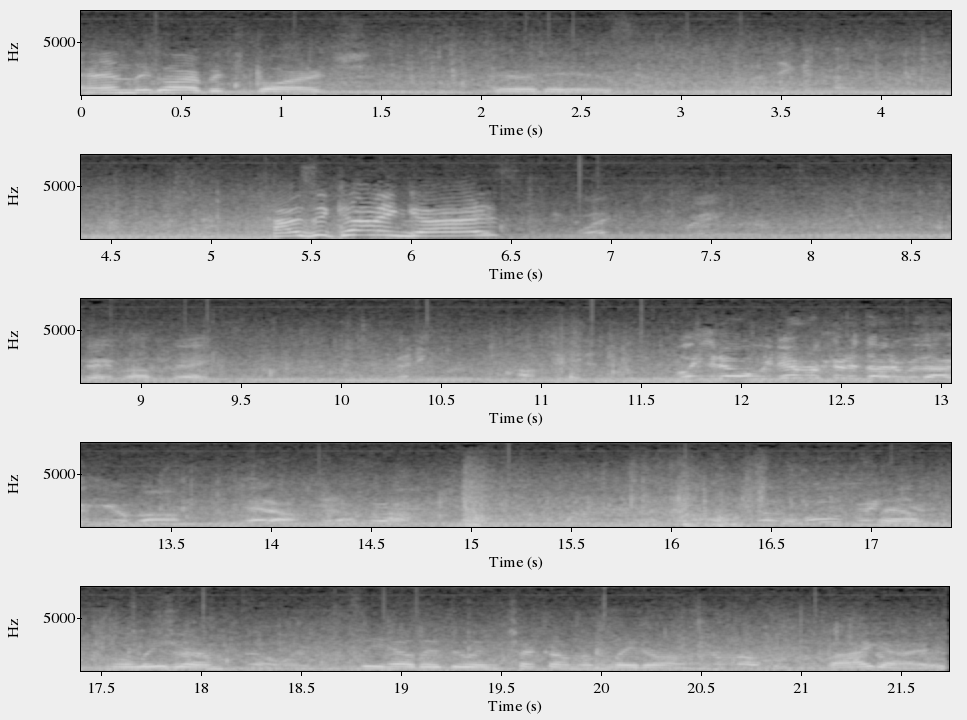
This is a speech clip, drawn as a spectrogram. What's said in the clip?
and the garbage barge. There it is. How's it coming, guys? What? Great. Okay, Bob, thanks. Ready? Well, you know, we never could have done it without you, Bob. Get up, get up. Well, we'll leave them, see how they're doing, check on them later on. Bye, guys.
